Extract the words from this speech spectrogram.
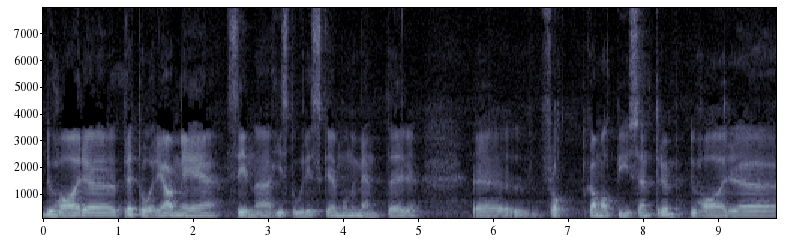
Du har eh, Pretoria med sine historiske monumenter. Eh, flott, gammelt bysentrum. Du har eh,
